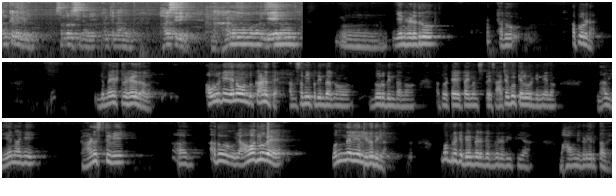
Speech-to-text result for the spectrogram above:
ಅಂಕಣಗಳು ಸಂಭವಿಸಿದ್ದಾವೆ ಅಂತ ನಾನು ಭಾವಿಸಿದ್ದೀನಿ ನಾನು ಏನು? ಏನು ಹೇಳಿದ್ರು? ಅದು ಅಪೂರ್ಣ. ಈಗ ಹೇಳಿದ್ರಲ್ಲ, ಅವ್ರಿಗೆ ಏನೋ ಒಂದು ಕಾಣುತ್ತೆ. ಅದು ಸಮೀಪದಿಂದನೋ, ದೂರದಿಂದನೋ ಅಥವಾ ಟೈಮ್ ಅಂಡ್ ಸ್ಪೇಸ್ ಆಚೆಗೂ ಕೆಲವ್ರಿಗೆ ಇನ್ನೇನು. ನಾವು ಏನಾಗಿ ಕಾಣಿಸ್ತೀವಿ, ಅದು ಯಾವಾಗಲೂ ಒಂದೆಲೆಯಲ್ಲಿ ಇರೋದಿಲ್ಲ. ಒಬ್ಬೊಬ್ಬರಿಗೆ ಬೇರೆ ಬೇರೆ ಬೇರೆ ಬೇರೆ ರೀತಿಯ ಭಾವನೆಗಳು ಇರ್ತವೆ.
